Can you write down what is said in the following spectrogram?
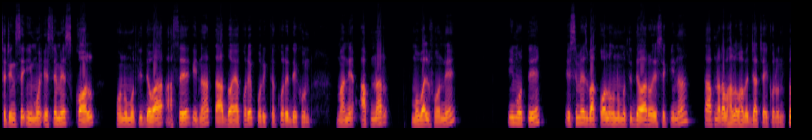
সেটিংসে ইমো এসএমএস কল অনুমতি দেওয়া আছে কি না তা দয়া করে পরীক্ষা করে দেখুন। মানে আপনার মোবাইল ফোনে ইমোতে এসএমএস বা কল অনুমতি দেওয়া রয়েছে কি না তা আপনারা ভালোভাবে যাচাই করুন। তো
